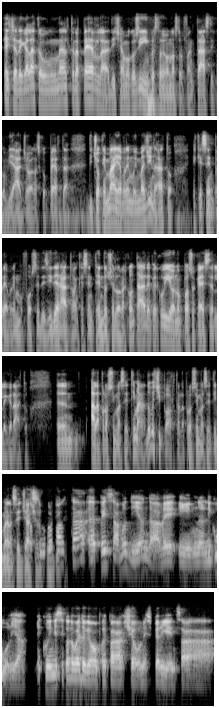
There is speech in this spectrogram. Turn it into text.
e ci ha regalato un'altra perla, diciamo così, in questo nostro fantastico viaggio alla scoperta di ciò che mai avremmo immaginato e che sempre avremmo forse desiderato, anche sentendocelo raccontare, per cui io non posso che esserle grato. Ehm, alla prossima settimana. Dove ci porta la prossima settimana, se già La ce lo può dire? volta eh, pensavo di andare in Liguria e quindi secondo me dobbiamo prepararci a un'esperienza,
